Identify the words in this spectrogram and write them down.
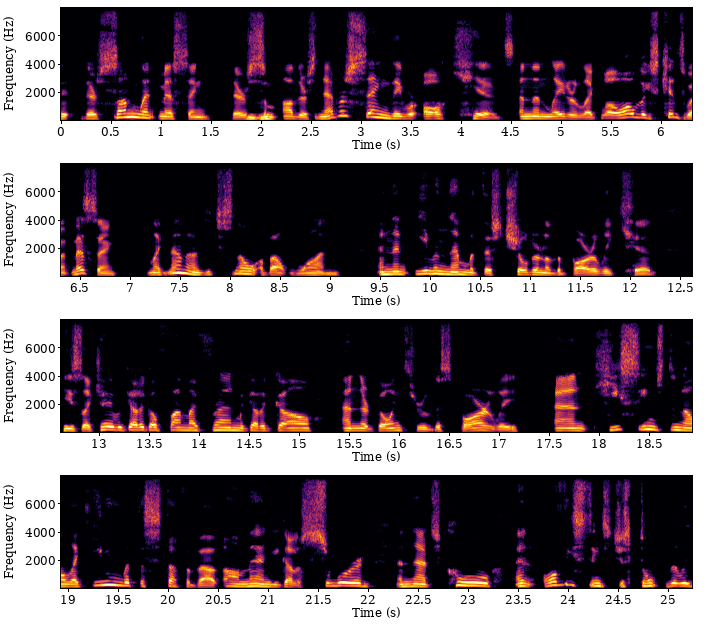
it their son went missing. There's mm-hmm. some others, never saying they were all kids. And then later, like, well, all these kids went missing. I'm like, no, no, you just know about one. And then even then with this Children of the Barley kid, he's like, hey, we got to go find my friend. We got to go. And they're going through this barley. And he seems to know, like, even with the stuff about, oh man, you got a sword and that's cool. And all these things just don't really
